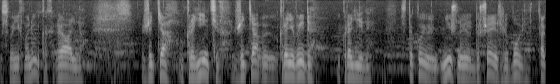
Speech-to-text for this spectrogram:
у своїх малюнках реально життя українців, життя краєвиди України з такою ніжною душею, з любов'ю, так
